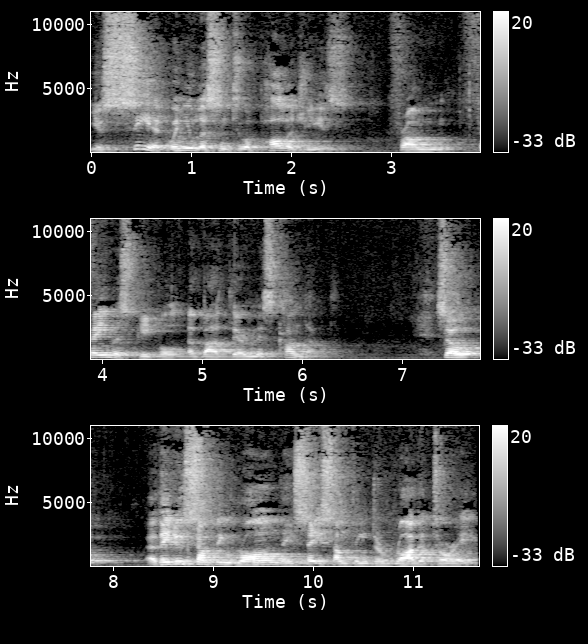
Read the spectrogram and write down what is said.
you see it when you listen to apologies from famous people about their misconduct. So uh, they do something wrong, they say something derogatory,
